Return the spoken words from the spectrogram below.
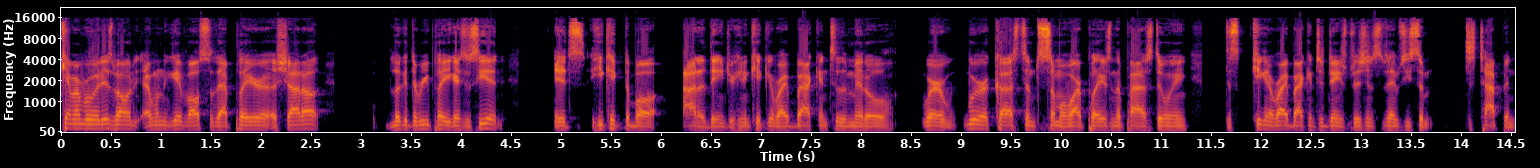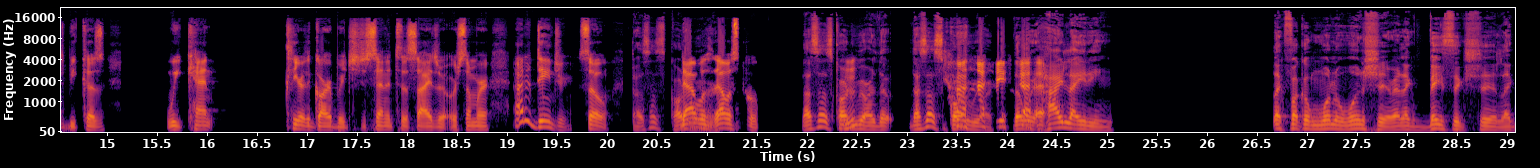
Can't remember what it is, but I want, I want to give also that player a shout out. Look at the replay, you guys will see it. It's he kicked the ball out of danger. He didn't kick it right back into the middle where we're accustomed to some of our players in the past doing, just kicking it right back into dangerous position. Sometimes he some just happens because we can't clear the garbage, just send it to the sides or, or somewhere out of danger. So That's that was that was cool. That's how scarred Hmm? we are. That, that's how scarred we are. That we're highlighting like fucking one on one shit, right? Like basic shit. Like,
